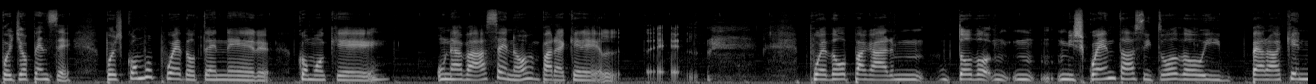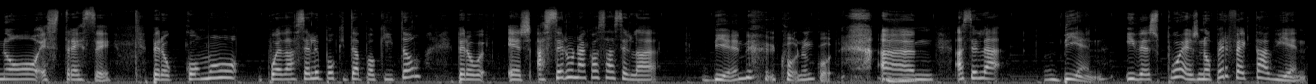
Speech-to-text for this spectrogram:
Pues yo pensé, pues cómo puedo tener como que una base, ¿no? Para que puedo pagar todo mis cuentas y todo y para que no estrese. Pero cómo puedo hacerlo poquito a poquito, pero es hacer una cosa, hacerla bien, con hacerla bien y después, no perfecta, bien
